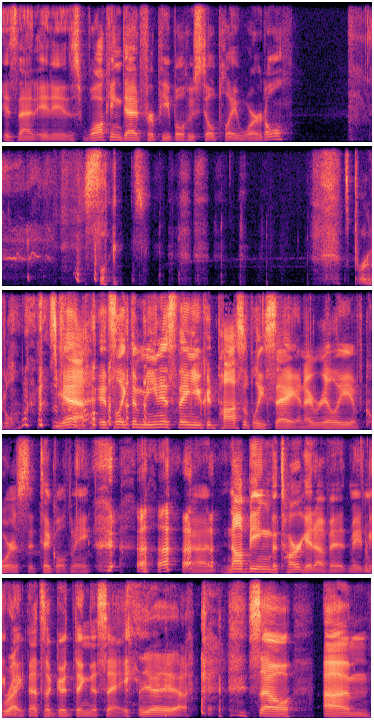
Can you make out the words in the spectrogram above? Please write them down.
is that it is Walking Dead for people who still play Wordle. it's like brutal. It's yeah, brutal. it's like the meanest thing you could possibly say and I really of course it tickled me. uh, not being the target of it made me Right. think that's a good thing to say. Yeah, yeah. so um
